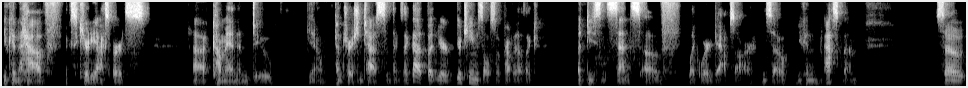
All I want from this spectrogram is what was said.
you can have security experts uh, come in and do, you know, penetration tests and things like that. But your your team is also probably have like a decent sense of like where gaps are, and so you can ask them. So,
